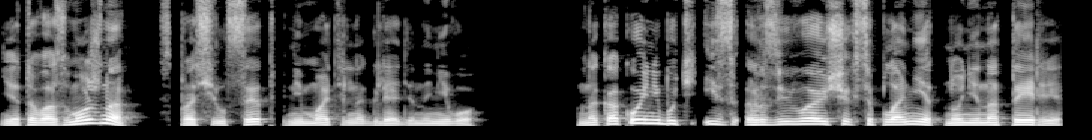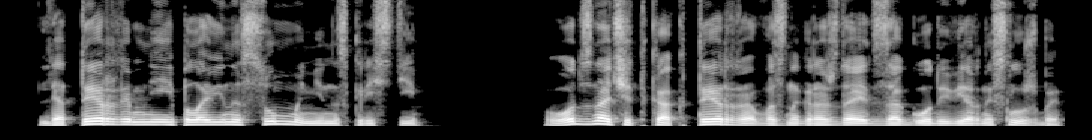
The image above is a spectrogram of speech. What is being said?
«Это возможно?» — спросил Сет, внимательно глядя на него. «На какой-нибудь из развивающихся планет, но не на Терре. Для Терры мне и половины суммы не наскрести». Вот значит, как Терра вознаграждает за годы верной службы.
